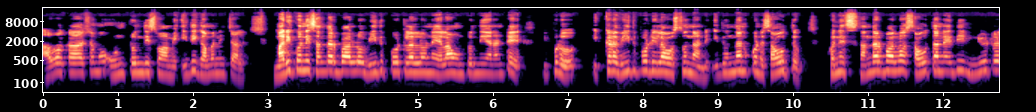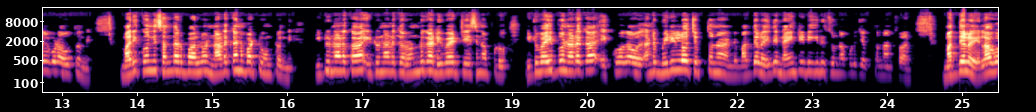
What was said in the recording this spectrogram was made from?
అవకాశము ఉంటుంది స్వామి. ఇది గమనించాలి. మరికొన్ని సందర్భాల్లో వీధి పోట్లలోనే ఎలా ఉంటుంది అని అంటే ఇప్పుడు ఇక్కడ వీధి పోటు ఇలా వస్తుందండి. ఇది ఉందనుకోండి సౌత్. కొన్ని సందర్భాల్లో సౌత్ అనేది న్యూట్రల్ కూడా అవుతుంది. మరికొన్ని సందర్భాల్లో నడకను బట్టి ఉంటుంది. ఇటు నడక ఇటు నడక రెండుగా డివైడ్ చేసినప్పుడు ఇటువైపు నడక ఎక్కువగా అంటే మిడిల్లో చెప్తున్నానండి. మధ్యలో ఇది నైంటీ డిగ్రీస్ ఉన్నప్పుడు చెప్తున్నాను స్వామి. మధ్యలో ఎలాగో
